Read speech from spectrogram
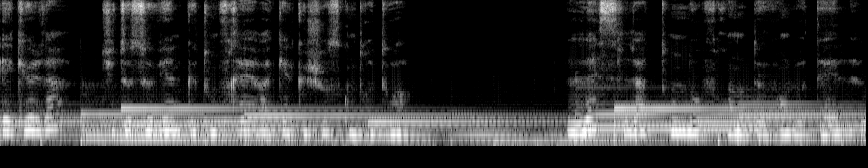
et que là tu te souviennes que ton frère a quelque chose contre toi, laisse là ton offrande devant l'autel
